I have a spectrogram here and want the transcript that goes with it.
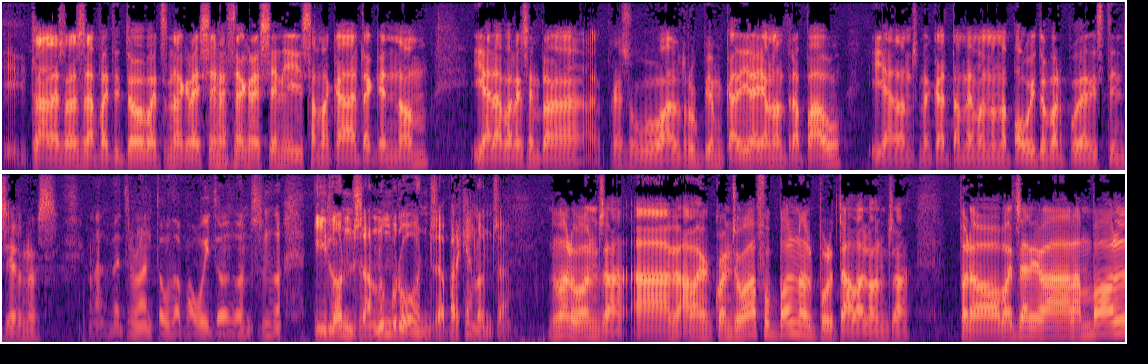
I, clar, aleshores era petitó, vaig anar creixent, vaig anar creixent i se m'ha quedat aquest nom. I ara, per exemple, que jugo al rugby amb cadira hi ha un altre Pau i ja doncs m'he quedat també amb el nom de Pauito per poder distingir-nos. Ah, Metro 91 de Pauito, doncs... No. I l'11, el número 11, per què l'11? Número 11. Uh, quan jugava a futbol no el portava l'11, però vaig arribar a l'handbol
